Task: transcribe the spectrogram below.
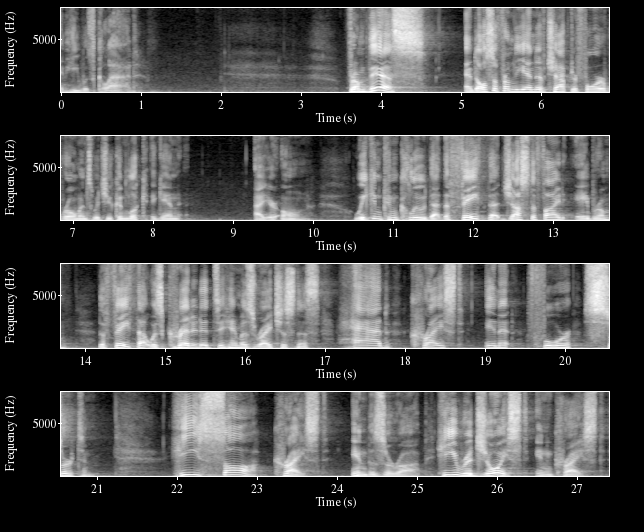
and he was glad. From this, and also from the end of chapter 4 of Romans, which you can look again at your own, we can conclude that the faith that justified Abram, the faith that was credited to him as righteousness, had Christ in it for certain. He saw Christ in the Zerah. He rejoiced in Christ.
